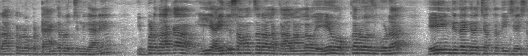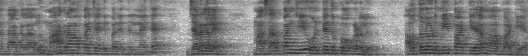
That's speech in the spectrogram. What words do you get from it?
ట్రాక్టర్ ఒక ట్యాంకర్ వచ్చింది కానీ ఇప్పటిదాకా ఈ ఐదు సంవత్సరాల కాలంలో ఏ ఒక్క రోజు కూడా ఏ ఇంటి దగ్గర చెత్త తీసేసిన దాఖలాలు మా గ్రామ పంచాయతీ పరిధిలో అయితే జరగలే. మా సర్పంచి ఒంటెదు పోకడలు అవతలోడు మీ పార్టీయా మా పార్టీయా?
